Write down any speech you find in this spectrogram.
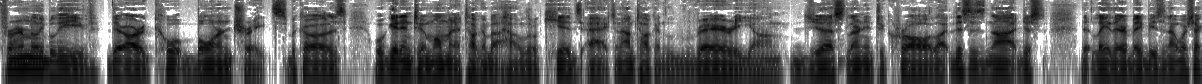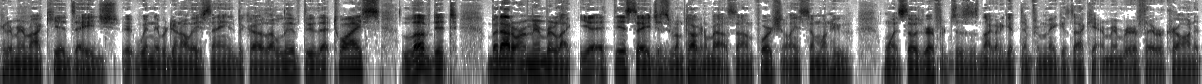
firmly believe there are quote born traits because we'll get into a moment of talking about how little kids act, and I'm talking very young, just learning to crawl. Like this is not just that lay there babies, and I wish I could remember my kids' age when they were doing all these things because I lived through that twice, loved it, but I don't remember like yeah at this age is what I'm talking about. So unfortunately, someone who wants those references is not going to get them from me because I can't remember if they were crawling at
